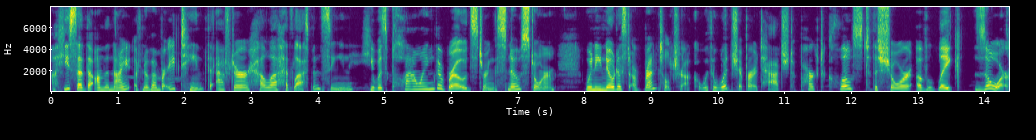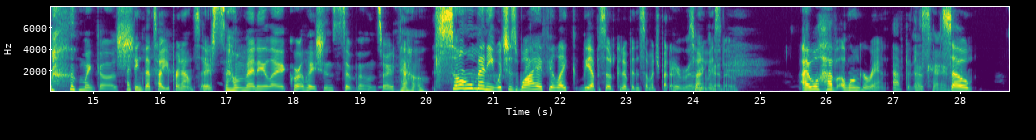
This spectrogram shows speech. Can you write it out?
Uh, he said that on the night of November 18th, after Hella had last been seen, he was plowing the roads during a snowstorm when he noticed a rental truck with a wood chipper attached parked close to the shore of Lake Zoar. Oh my gosh. I think that's how you pronounce it. there's so many like correlations to bones right now. so many, which is why I feel like the episode could have been so much better. It really so, anyways, could have. I will have a longer rant after this. Okay. So,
